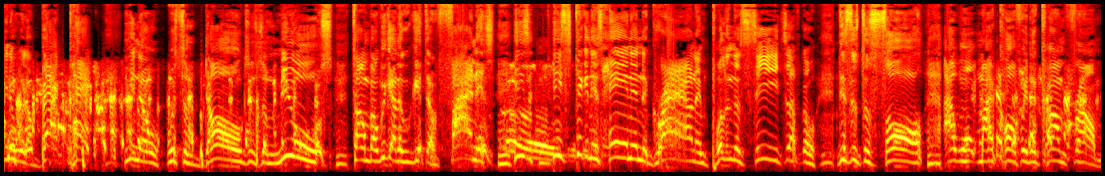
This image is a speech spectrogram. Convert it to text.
you know, with a backpack, you know, with some dogs and some mules. Talking about we got to go get the finest. He's oh. he's sticking his hand in the ground and pulling the seeds up. Go, this is the soil I want my coffee to come from.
